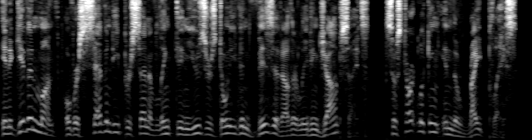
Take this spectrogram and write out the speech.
In a given month, over 70% of LinkedIn users don't even visit other leading job sites. So start looking in the right place.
